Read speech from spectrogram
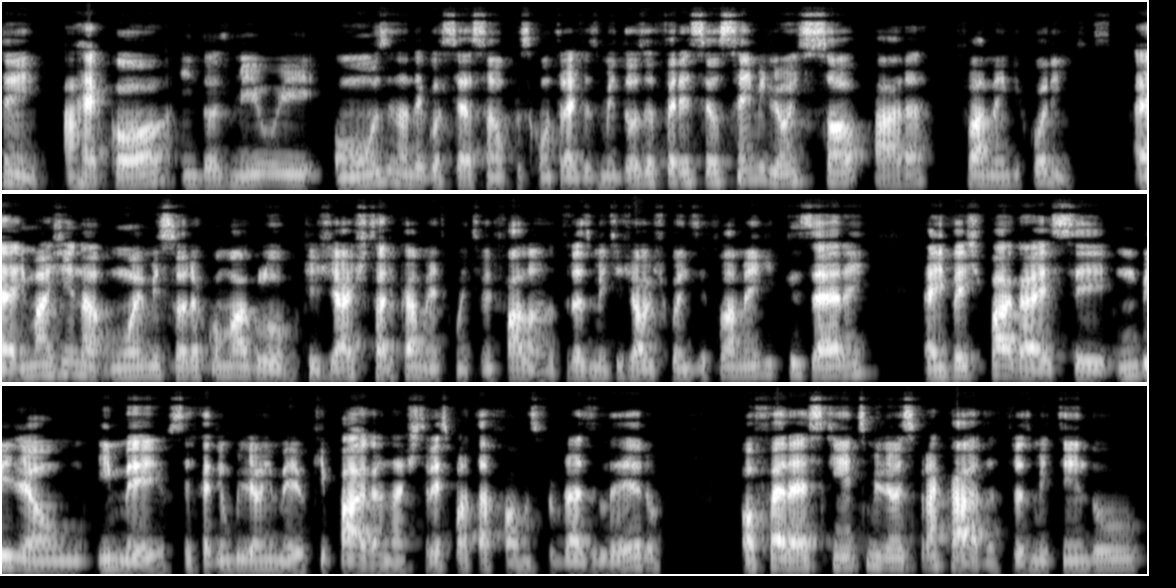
Sim, a Record, em 2011, na negociação para os contratos de 2012, ofereceu 100 milhões só para Flamengo e Corinthians. É, imagina uma emissora como a Globo, que já historicamente, como a gente vem falando, transmite jogos de Corinthians e Flamengo e quiserem, é, em vez de pagar esse 1 bilhão e meio, cerca de 1 bilhão e meio, que paga nas três plataformas para o brasileiro, oferece 500 milhões para cada, transmitindo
